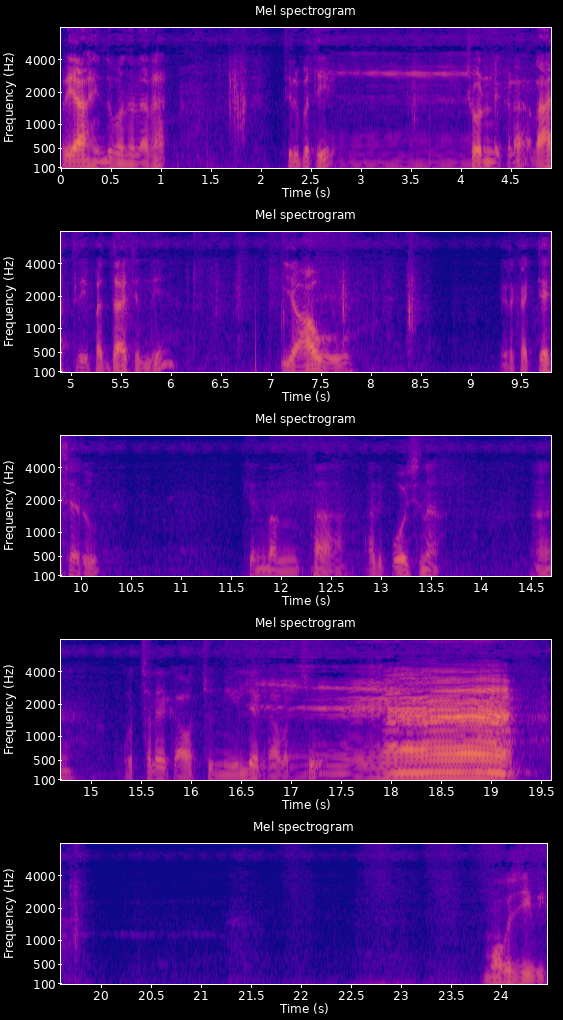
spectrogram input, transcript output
ప్రియా హిందూ బంధువులారా తిరుపతి చూడండి ఇక్కడ రాత్రి పద్దాటింది ఈ ఆవు ఇక్కడ కట్టేశారు. కిందంతా అది పోసిన ఉచ్చలే కావచ్చు నీళ్ళే కావచ్చు. మూగజీవి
